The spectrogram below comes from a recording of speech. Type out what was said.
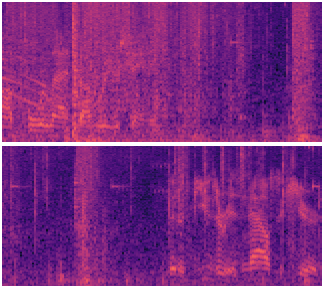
Op 4 last operator standing. The diffuser is now secured.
